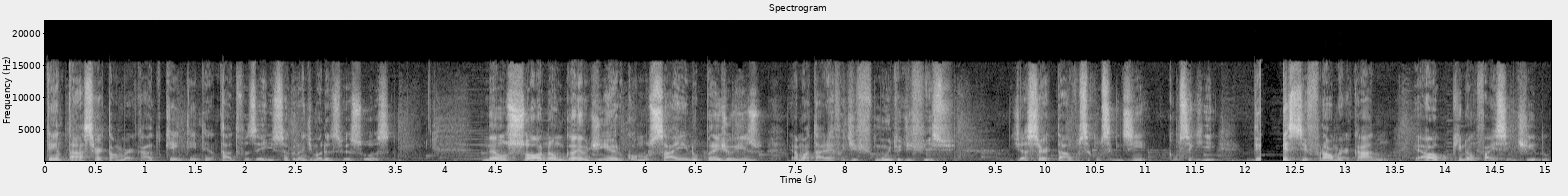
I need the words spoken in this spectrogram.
Tentar acertar o mercado. Quem tem tentado fazer isso? A grande maioria das pessoas não só não ganham dinheiro, como saem no prejuízo. É uma tarefa muito difícil de acertar, você conseguir, conseguir decifrar o mercado. É algo que não faz sentido.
